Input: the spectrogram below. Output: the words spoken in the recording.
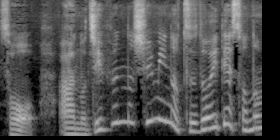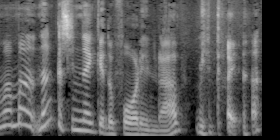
そう、あの、自分の趣味の集いでそのまま、なんか知んないけど、フォーレンラブみたいな、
